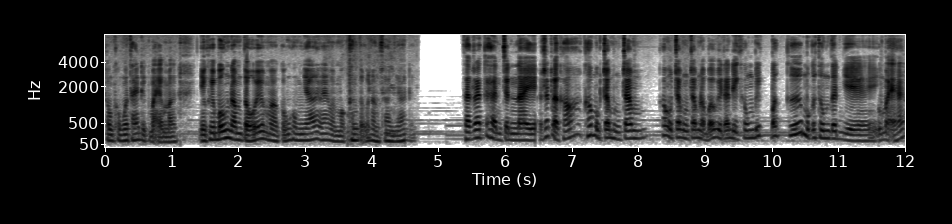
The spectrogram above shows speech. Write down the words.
không không có thấy được mẹ. Mà nhiều khi bốn năm tuổi mà cũng không nhớ nữa, mà một tháng tuổi làm sao nhớ được. Thật ra cái hành trình này rất là khó khó một trăm phần trăm. Khó một trăm phần trăm là bởi vì Randy không biết bất cứ một cái thông tin gì của mẹ hết.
